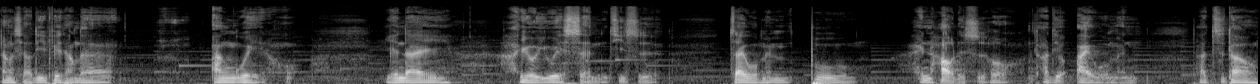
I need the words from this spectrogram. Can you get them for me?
让小弟非常的安慰哦。原来还有一位神，其实，在我们不很好的时候，他就爱我们，他知道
